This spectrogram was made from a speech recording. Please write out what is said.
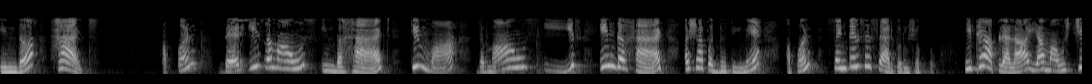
in the hat. आपण there is a mouse in the hat किंवा the mouse is in the hat अशा पद्धतीने आपण सेंटेन्सेस तयार करू शकतो इथे आपल्याला या माऊसची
